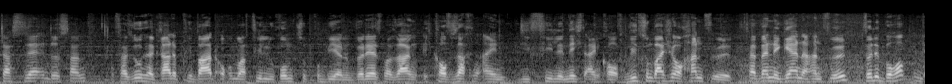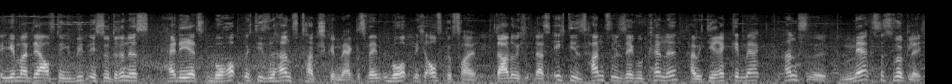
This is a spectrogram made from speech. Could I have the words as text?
Das ist sehr interessant. Ich versuche ja gerade privat auch immer viel rumzuprobieren und würde jetzt mal sagen, ich kaufe Sachen ein, die viele nicht einkaufen. Wie zum Beispiel auch Hanföl. Ich verwende gerne Hanföl. Würde behaupten, jemand, der auf dem Gebiet nicht so drin ist, hätte jetzt überhaupt nicht diesen Hanftouch gemerkt. Das wäre ihm überhaupt nicht aufgefallen. Dadurch, dass ich dieses Hanföl sehr gut kenne, habe ich direkt gemerkt, Hanföl. Du merkst es wirklich.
